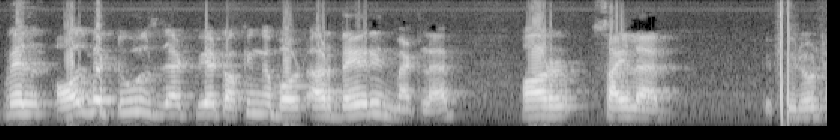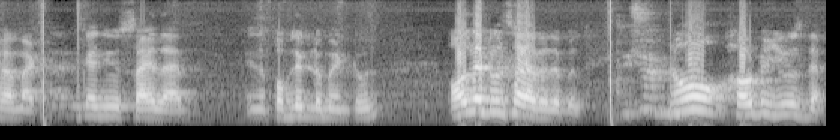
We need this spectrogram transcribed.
well, all the tools that we are talking about are there in MATLAB or Scilab. If you don't have MATLAB, you can use Scilab in a public domain tool. All the tools are available. You should know how to use them.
